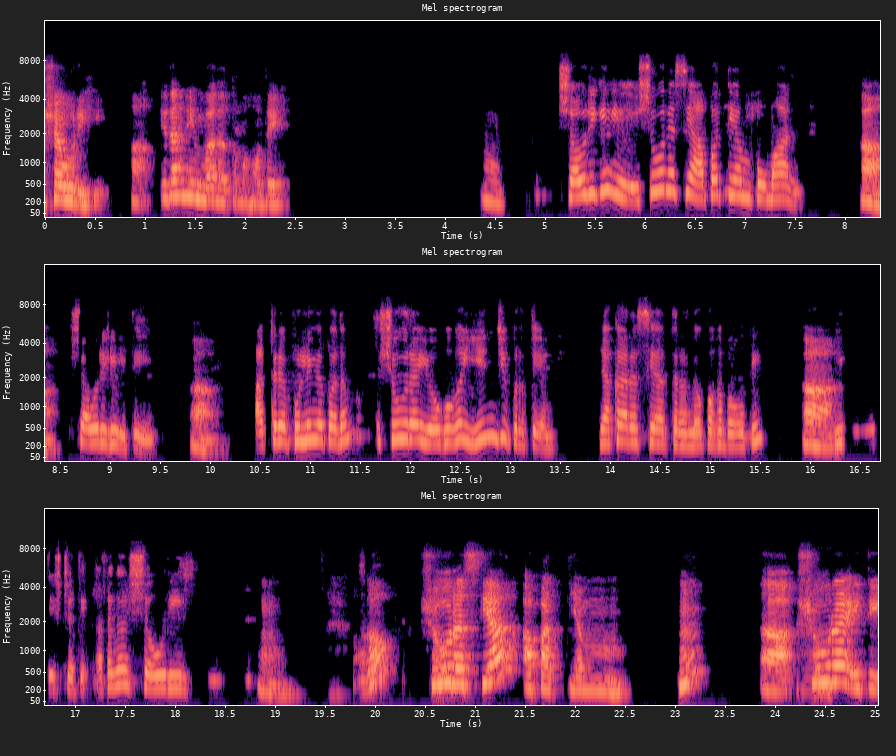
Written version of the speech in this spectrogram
शौरी इधानीं वदतु महोदय शौरी शूरस्य आपत्यं पुमान् शौरिः इति हा अत्र पुल्लिङ्गपदं शूरयोः इञ्जि प्रत्ययं यकारस्य अत्र लोपः भवति हा इ तिष्ठति अतः शौरी Hmm. So, शूरस्य अपत्यं hmm? uh, शूर इति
